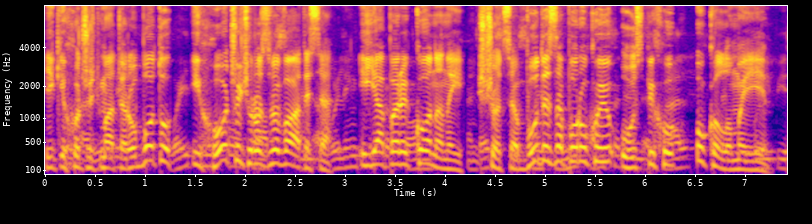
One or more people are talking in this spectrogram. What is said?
які хочуть мати роботу і хочуть розвиватися. І я переконаний, що це буде запорукою успіху у Коломиї.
